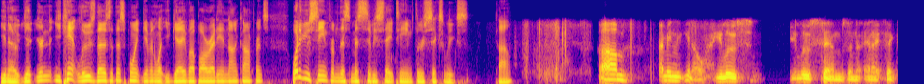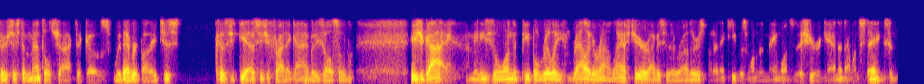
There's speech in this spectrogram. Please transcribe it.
you know you, you're you can't lose those at this point, given what you gave up already in non conference. What have you seen from this Mississippi State team through six weeks, Kyle? Um, I mean, you know, you lose you lose Sims, and and I think there's just a mental shock that goes with everybody. Just because, yes, he's your Friday guy, but he's also he's your guy. I mean, he's the one that people really rallied around last year. Obviously, there were others, but I think he was one of the main ones this year again, and that one stings. And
